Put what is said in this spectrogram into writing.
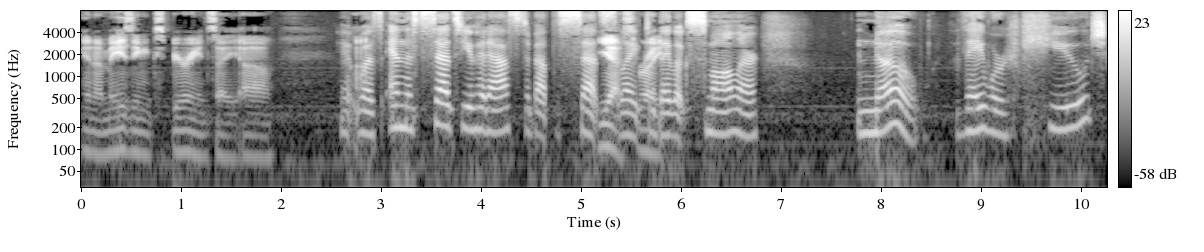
an amazing experience. I uh, It was. And the sets, you had asked about the sets. Yes, like, right. did they look smaller? No, they were huge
